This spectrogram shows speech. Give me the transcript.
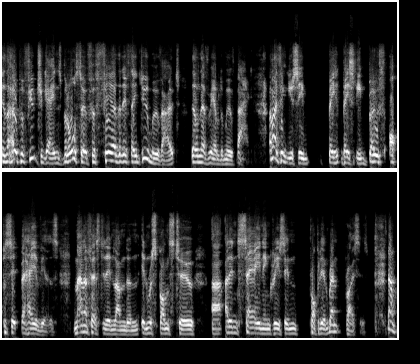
in the hope of future gains, but also for fear that if they do move out, they'll never be able to move back. And I think you see basically both opposite behaviors manifested in London in response to uh, an insane increase in property and rent prices. Now,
